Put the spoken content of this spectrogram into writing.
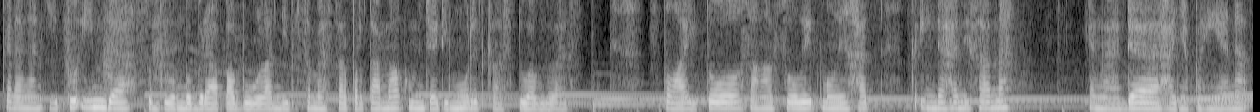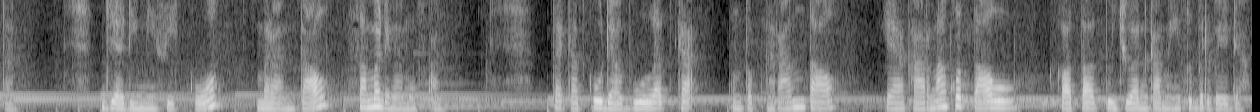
kenangan itu indah sebelum beberapa bulan di semester pertama aku menjadi murid kelas 12. Setelah itu sangat sulit melihat keindahan di sana. Yang ada hanya pengkhianatan. Jadi misiku merantau sama dengan move on. Tekadku udah bulat kak untuk ngerantau? Ya karena aku tahu kota tujuan kami itu berbeda.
